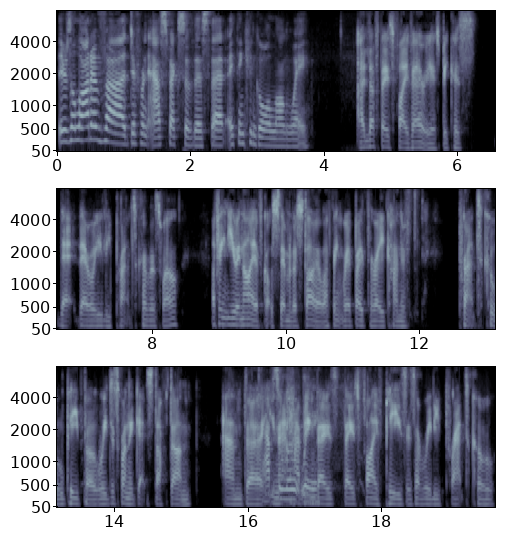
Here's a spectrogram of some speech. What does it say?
there's a lot of uh, different aspects of this that i think can go a long way. I love those five areas because they're, they're really practical as well. I think you and i have got a similar style. I think we're both very kind of practical people. We just want to get stuff done. And uh, you know, having those those five P's is a really practical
